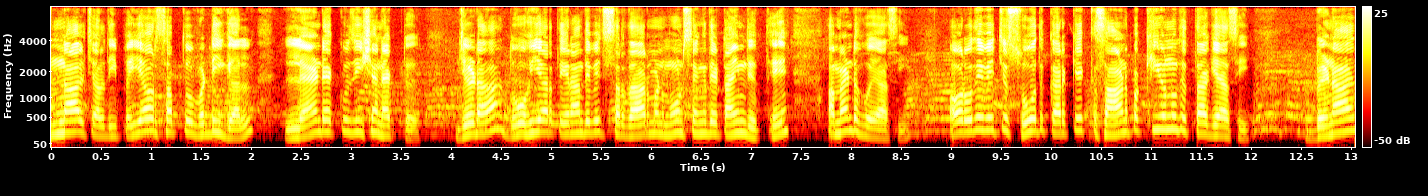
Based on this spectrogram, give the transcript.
ਨਾਲ ਚੱਲਦੀ ਪਈ ਆ। ਔਰ ਸਭ ਤੋਂ ਵੱਡੀ ਗੱਲ ਲੈਂਡ ਐਕੁਜੀਸ਼ਨ ਐਕਟ ਜਿਹੜਾ 2013 ਦੇ ਵਿੱਚ ਸਰਦਾਰ ਮਨਮੋਹਨ ਸਿੰਘ ਦੇ ਟਾਈਮ ਦੇ ਉੱਤੇ ਅਮੈਂਡ ਹੋਇਆ ਸੀ। ਔਰ ਉਹਦੇ ਵਿੱਚ ਸੋਧ ਕਰਕੇ ਕਿਸਾਨ ਪੱਖੀ ਉਹਨੂੰ ਦਿੱਤਾ ਗਿਆ ਸੀ। ਬਿਨਾਂ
